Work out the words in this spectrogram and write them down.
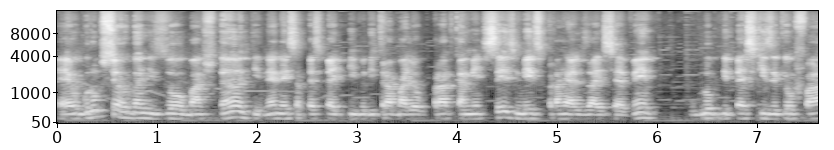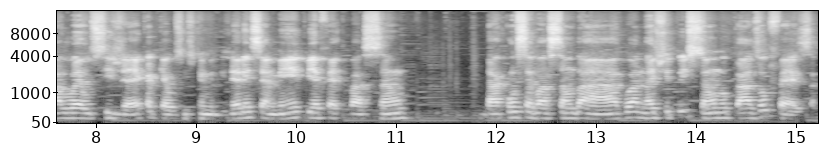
é, o grupo se organizou bastante, né, nessa perspectiva de trabalhou praticamente seis meses para realizar esse evento. O grupo de pesquisa que eu falo é o CIGECA, que é o Sistema de Gerenciamento e Efetivação da Conservação da Água na instituição, no caso, o FESA.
